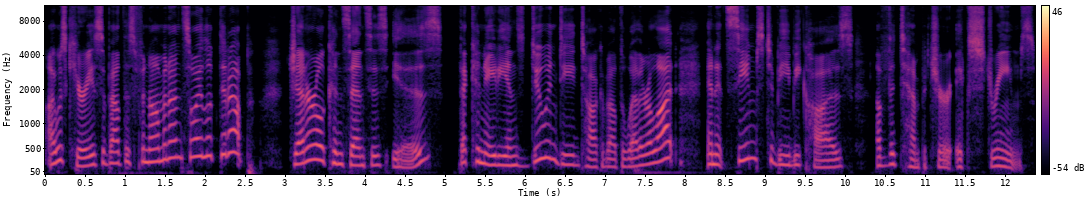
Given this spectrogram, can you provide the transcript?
I was curious about this phenomenon, so I looked it up. General consensus is that Canadians do indeed talk about the weather a lot, and it seems to be because of the temperature extremes.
